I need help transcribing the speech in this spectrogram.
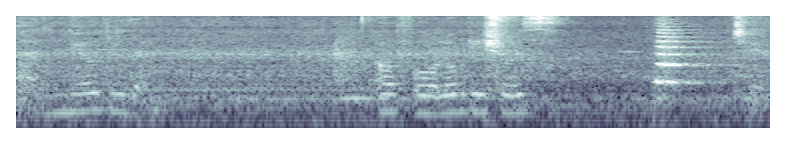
uh, new design of Louboutin shoes. Check.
